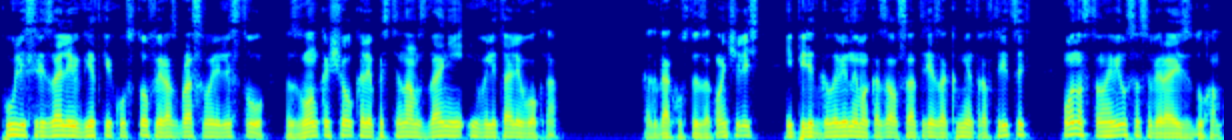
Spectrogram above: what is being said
Пули срезали ветки кустов и разбрасывали листву, звонко щелкали по стенам зданий и вылетали в окна. Когда кусты закончились, и перед Головиным оказался отрезок метров тридцать, он остановился, собираясь с духом.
